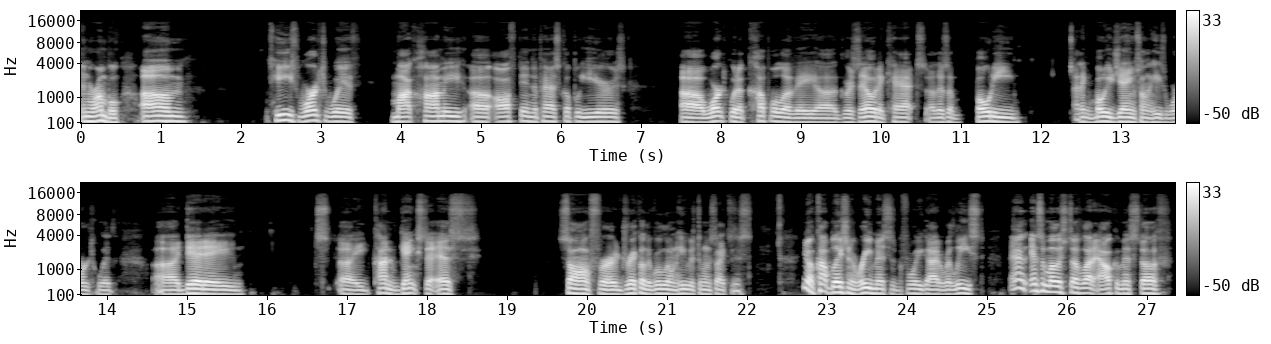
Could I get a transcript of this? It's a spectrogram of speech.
and Rumble. Um, he's worked with Mach-Hommy uh, often the past couple years. Uh, worked with a couple of a uh, Griselda cats. Uh, there's a Boldy, I think Boldy James song he's worked with. Uh, did a a kind of gangsta s song for Drakeo the Ruler when he was doing like this, you know, compilation of remixes before he got released, and and some other stuff, a lot of Alchemist stuff.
